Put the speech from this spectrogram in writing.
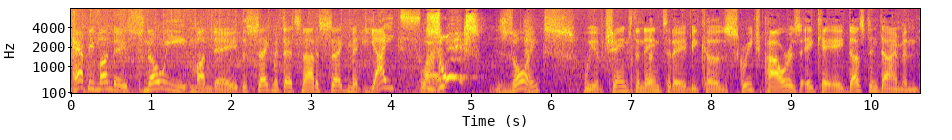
Happy Monday, snowy Monday. The segment that's not a segment. Yikes! Slash Zoinks! Zoinks. We have changed the name today because Screech Powers, aka Dustin Diamond,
